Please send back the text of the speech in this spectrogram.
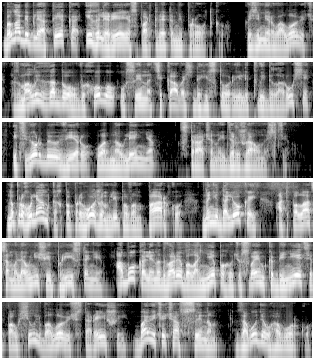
была бібліятэка і галерея з партрэтамі продкаў. Казімир Валович з малых гадоў выхоўваў у сына цікавасць да гісторыі літвы Беларусі і цвёрдую веру ў аднаўлення страчанай дзяржаўнасці. На прагулянках па прыгожым ліпавым парку, на недалёкай ад палаца маляўнічай прыстані, або калі на дварэ была непагаць у сваім кабінеце паўсюль валовіч старэйшый, бавячы час сынам заводзіў гаворку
